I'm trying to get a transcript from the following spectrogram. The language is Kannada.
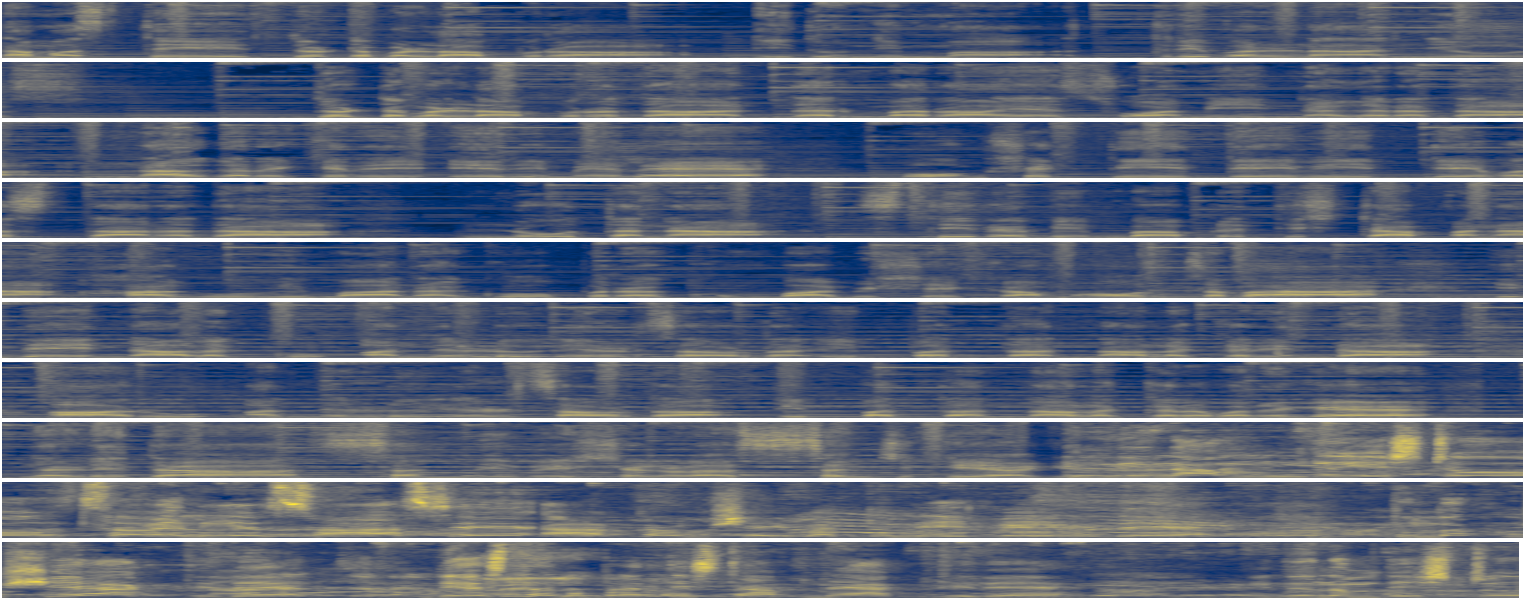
ನಮಸ್ತೆ ದೊಡ್ಡಬಳ್ಳಾಪುರ. ಇದು ನಿಮ್ಮ ತ್ರಿವರ್ಣ ನ್ಯೂಸ್. ದೊಡ್ಡಬಳ್ಳಾಪುರದ ಧರ್ಮರಾಯ ಸ್ವಾಮಿ ನಗರದ ನಾಗರಕೆರೆ ಏರಿ ಮೇಲೆ ಓಂ ಶಕ್ತಿ ದೇವಿ ದೇವಸ್ಥಾನದ ನೂತನ ಸ್ಥಿರಬಿಂಬ ಪ್ರತಿಷ್ಠಾಪನಾ ಹಾಗೂ ವಿಮಾನ ಗೋಪುರ ಕುಂಭಾಭಿಷೇಕ ಮಹೋತ್ಸವ ಇದೇ ನಾಲ್ಕು ಹನ್ನೆರಡು ಎರಡು ಸಾವಿರದ ಇಪ್ಪತ್ತ ನಾಲ್ಕರಿಂದ ಆರು ಹನ್ನೆರಡು ಎರಡು ಸಾವಿರದ ಇಪ್ಪತ್ತ ನಾಲ್ಕರವರೆಗೆ ನಡೆದ ಸನ್ನಿವೇಶಗಳ ಸಂಚಿಕೆಯಾಗಿದೆ. ಇಲ್ಲಿ ನಮ್ಮದು ಎಷ್ಟೋ ಸೆವೆನ್ ಇಯರ್ಸ್ ಆಸೆ ಆಕಾಂಕ್ಷೆ ಇವತ್ತು ನೆರವೇರಿದೆ. ತುಂಬಾ ಖುಷಿ ಆಗ್ತಿದೆ. ದೇವಸ್ಥಾನ ಪ್ರತಿಷ್ಠಾಪನೆ ಆಗ್ತಿದೆ. ಇದು ನಮ್ದು ಎಷ್ಟು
